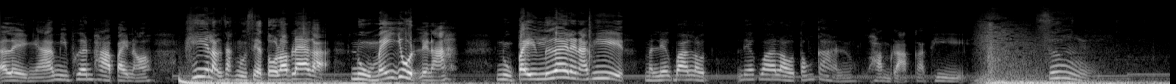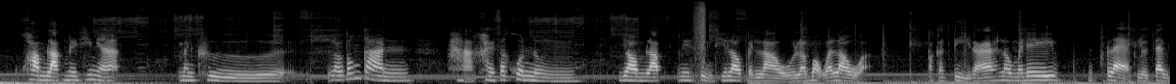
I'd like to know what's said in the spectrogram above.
อะไรอย่างเงี้ยมีเพื่อนพาไปเนาะพี่หลังจากหนูเสียตัวรอบแรกอะหนูไม่หยุดเลยนะหนูไปเรื่อยเลยนะพี่มันเรียกว่าเราเรียกว่าเราต้องการความรักอะพี่ ซึ่งความรักในที่เนี้ย มันคือเราต้องการหาใครสักคนหนึ่งยอมรับในสิ่งที่เราเป็นเรา แล้วบอกว่าเราอะปกตินะเราไม่ได้แปลกหรือแตก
